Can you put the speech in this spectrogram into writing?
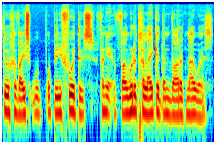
toe gewys op op hierdie fotos van die hoe dit gelyk het en waar dit nou is.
